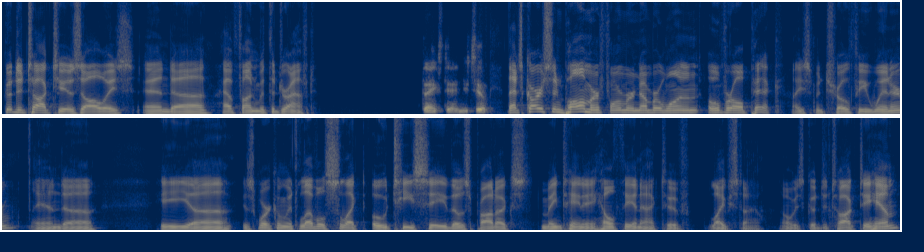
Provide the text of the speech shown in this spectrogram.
Good to talk to you as always, and uh, have fun with the draft. Thanks, Dan. You too. That's Carson Palmer, former number one overall pick, Heisman Trophy winner, and uh, he uh, is working with Level Select OTC. Those products maintain a healthy and active lifestyle. Always good to talk to him.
